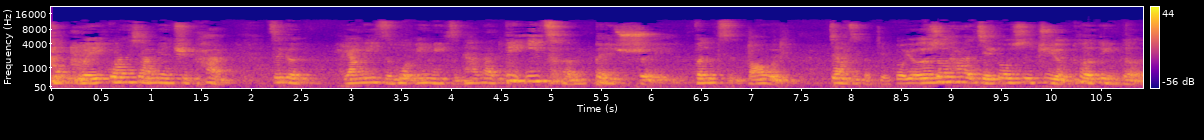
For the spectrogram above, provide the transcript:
从微观下面去看这个。阳离子或阴离子，它在第一层被水分子包围，这样子的结构。有的时候它的结构是具有特定的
